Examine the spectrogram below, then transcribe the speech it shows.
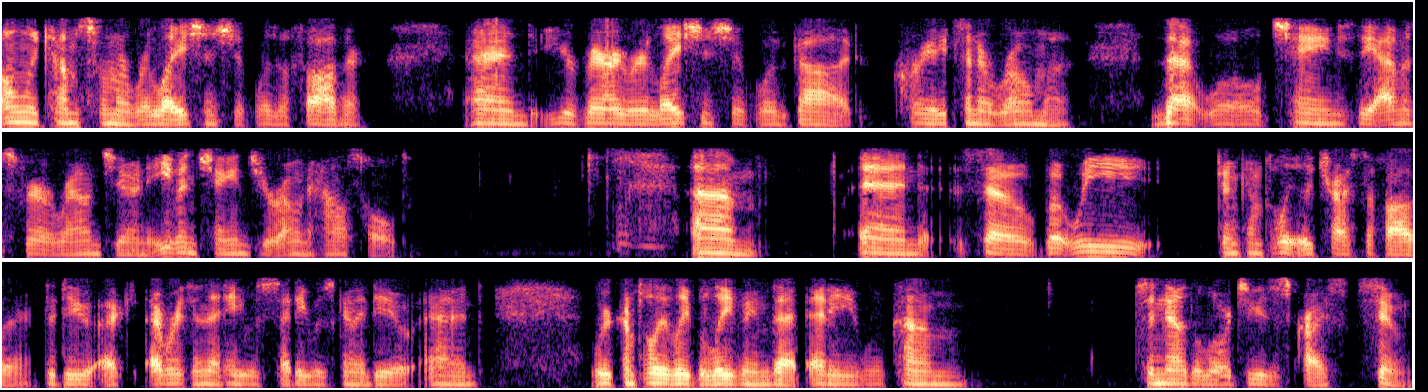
only comes from a relationship with a Father. And your very relationship with God creates an aroma that will change the atmosphere around you and even change your own household. Um, and so, but we can completely trust the Father to do everything that He was said He was going to do, and we're completely believing that Eddie will come to know the Lord Jesus Christ soon.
